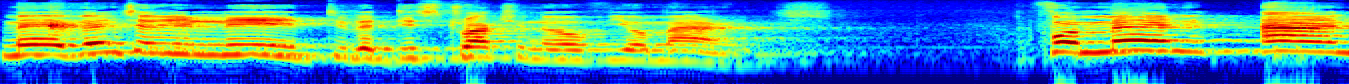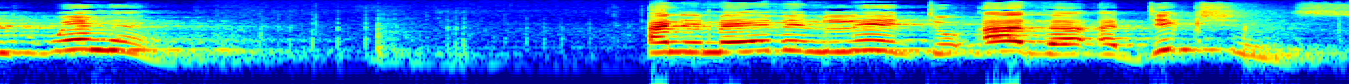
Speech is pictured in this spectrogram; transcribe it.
may eventually lead to the destruction of your marriage. For men and women. And it may even lead to other addictions.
